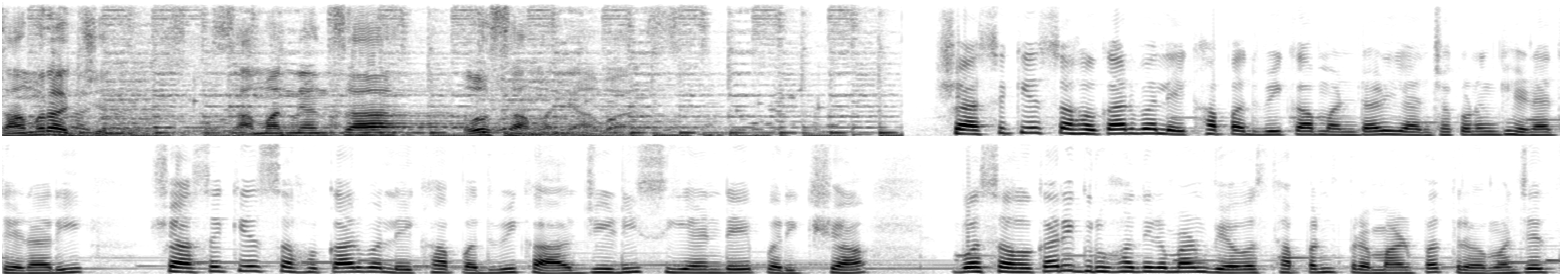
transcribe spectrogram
साम्राज्य सामान्यांचा असामान्य आवाज. शासकीय सहकार व लेखा पदविका मंडळ यांच्याकडून घेण्यात येणारी शासकीय सहकार व लेखा पदविका G D C and A परीक्षा व सहकारी गृहनिर्माण व्यवस्थापन प्रमाणपत्र म्हणजेच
